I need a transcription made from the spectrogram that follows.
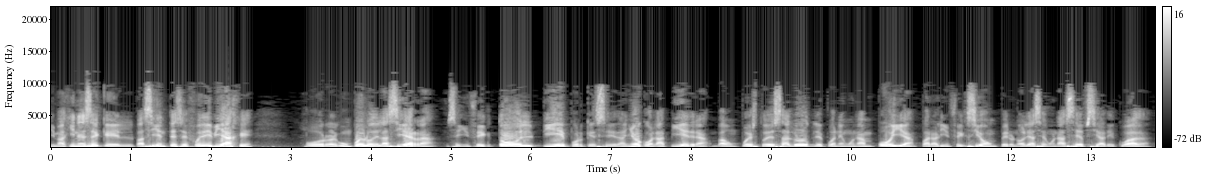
Imagínense que el paciente se fue de viaje por algún pueblo de la sierra, se infectó el pie porque se dañó con la piedra, va a un puesto de salud, le ponen una ampolla para la infección, pero no le hacen una asepsia adecuada.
